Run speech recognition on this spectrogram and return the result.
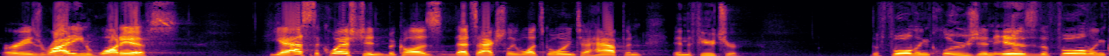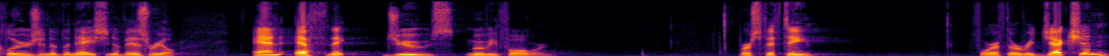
or he's writing what ifs. He asks the question because that's actually what's going to happen in the future. The full inclusion is the full inclusion of the nation of Israel and ethnic Jews moving forward. Verse 15 For if their rejection,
